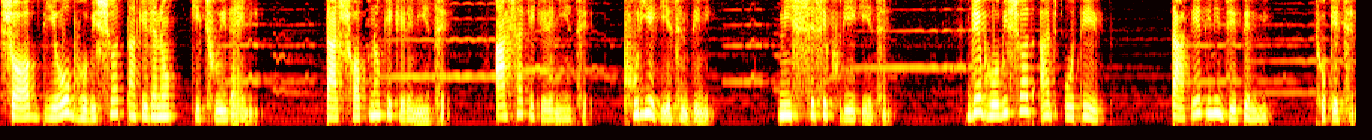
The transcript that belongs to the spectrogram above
সব দিয়েও ভবিষ্যৎ তাকে যেন কিছুই দেয়নি। তার স্বপ্নকে কেড়ে নিয়েছে, আশাকে কেড়ে নিয়েছে, ফুরিয়ে গিয়েছেন তিনি। নিঃশেষে ফুরিয়ে গিয়েছেন। যে ভবিষ্যৎ আজ অতীত তাতে তিনি যেতেননি, ঠকেছেন।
